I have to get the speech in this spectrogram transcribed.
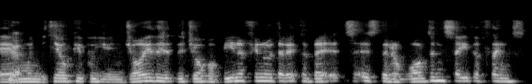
Um, yeah. When you tell people you enjoy the, the job of being a funeral director, but it's, it's the rewarding side of things.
